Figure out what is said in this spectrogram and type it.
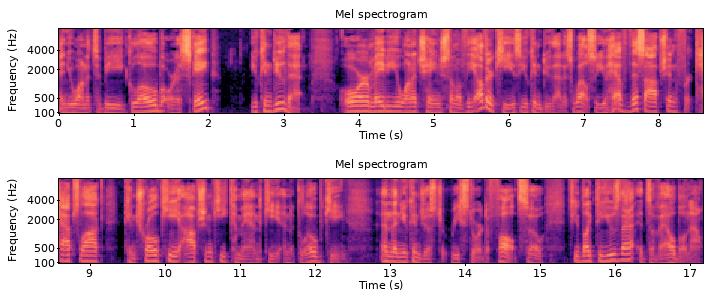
and you want it to be globe or escape. You can do that. Or maybe you want to change some of the other keys. You can do that as well. So you have this option for caps lock, control key, option key, command key, and globe key. And then you can just restore default. So if you'd like to use that, it's available now.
